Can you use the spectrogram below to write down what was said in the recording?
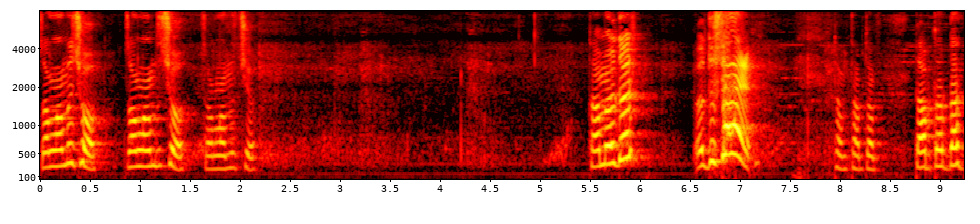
Canlandı şu. Canlandı şu. Canlandı şu. Tamam öldür. Öldürsene. Tamam tamam. Tamam tamam tamam.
